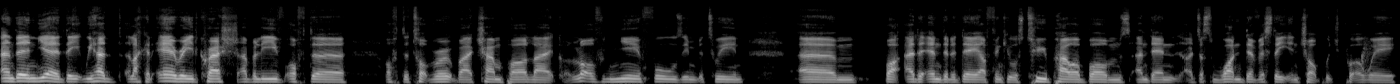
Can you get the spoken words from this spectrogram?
and then yeah, they we had like an air raid crash, I believe, off the off the top rope by Ciampa, like a lot of near falls in between. Um, but at the end of the day, I think it was two power bombs and then uh, just one devastating chop, which put away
